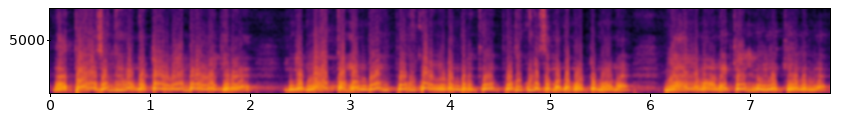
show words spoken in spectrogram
நான் தயவு செஞ்சு உங்கள்கிட்ட ஒரு வேண்டுகோள் வைக்கிறேன். இங்கே நோக்கம் வந்து பொதுக்குழு நடந்திருக்கு. பொதுக்குழு சம்பந்தமாட்டமான நியாயமான கேள்விகளை கேளுங்க.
